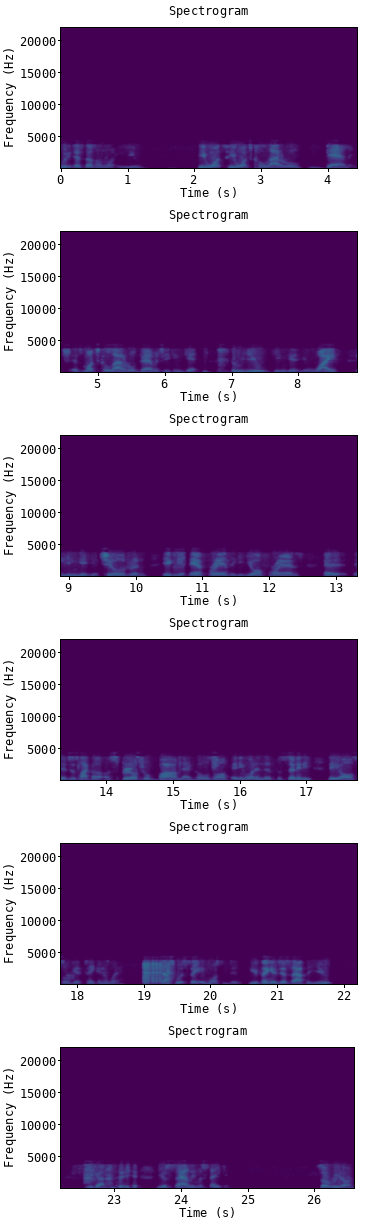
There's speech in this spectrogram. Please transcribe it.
but he just doesn't want you. He wants he wants collateral damage, as much collateral damage he can get. through you, he can get your wife, he can get your children, he can get their friends, he can get your friends. It, it's just like a, a spiritual bomb that goes off. Anyone in the vicinity, they also get taken away. That's what Satan wants to do. You think it's just after you? You got you're sadly mistaken. So read on.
